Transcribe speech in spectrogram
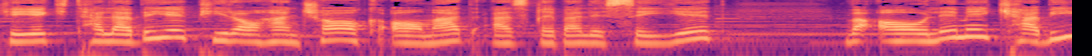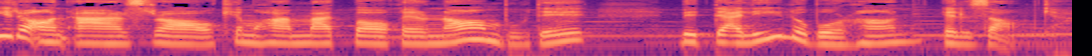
که یک طلبه پیراهنچاک آمد از قبل سید و عالم کبیر آن ارز را که محمد باقر نام بوده به دلیل و برهان الزام کرد.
